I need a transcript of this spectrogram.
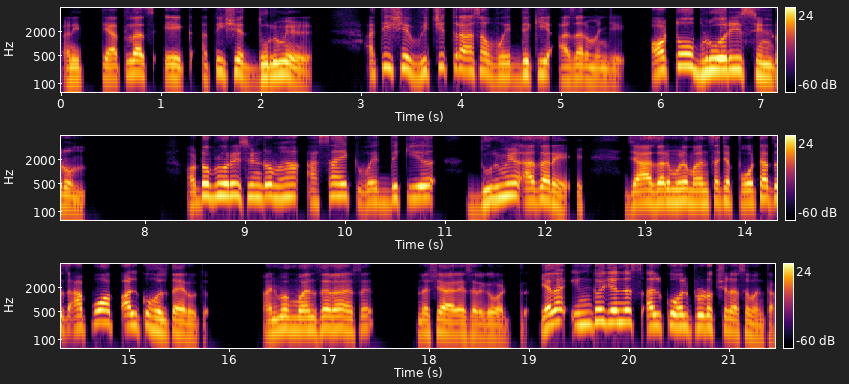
आणि त्यातलाच एक अतिशय दुर्मिळ अतिशय विचित्र असा वैद्यकीय आजार म्हणजे auto brewery syndrome. Auto syndrome हा असा एक वैद्यकीय दुर्मिळ आजार आहे ज्या आजारामुळे माणसाच्या पोटातच आपोआप अल्कोहोल तयार होतं आणि मग माणसाला असं नशा आल्यासारखं वाटतं. याला इंडोजेनस अल्कोहोल प्रोडक्शन असं म्हणतात.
